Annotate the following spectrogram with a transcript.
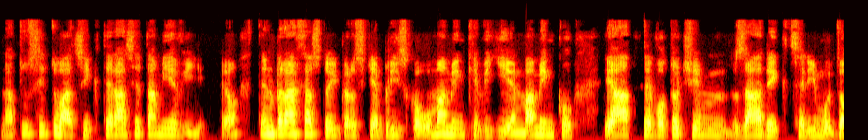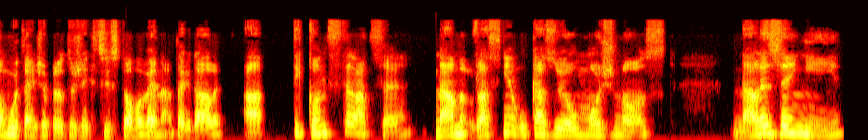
na tu situaci, která se tam jeví. Jo? Ten brácha stojí prostě blízko u maminky, vidí jen maminku, já se otočím zády k celému tomu, takže protože chci z toho ven a tak dále. A ty konstelace nám vlastně ukazují možnost nalezení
